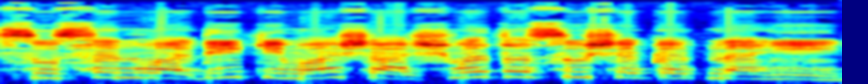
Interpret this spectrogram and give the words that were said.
सुसंवादी किंवा शाश्वत असू शकत नाही.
